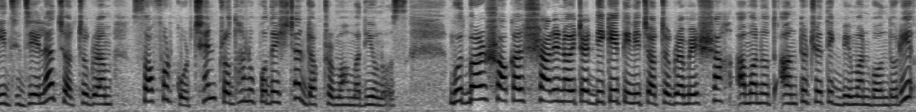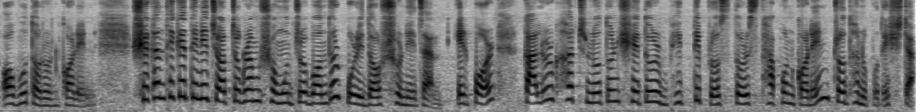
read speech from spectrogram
নিজ জেলা চট্টগ্রাম সফর করছেন প্রধান উপদেষ্টা ডক্টর মোহাম্মদ ইউনুস। বুধবার সকাল সাড়ে নয়টার দিকে তিনি চট্টগ্রামের শাহ আমানত আন্তর্জাতিক বিমানবন্দরে অবতরণ করেন। সেখান থেকে তিনি চট্টগ্রাম সমুদ্র বন্দর পরিদর্শনে যান। এরপর কালুরঘাট নতুন সেতুর ভিত্তিপ্রস্তর স্থাপন করেন প্রধান উপদেষ্টা।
